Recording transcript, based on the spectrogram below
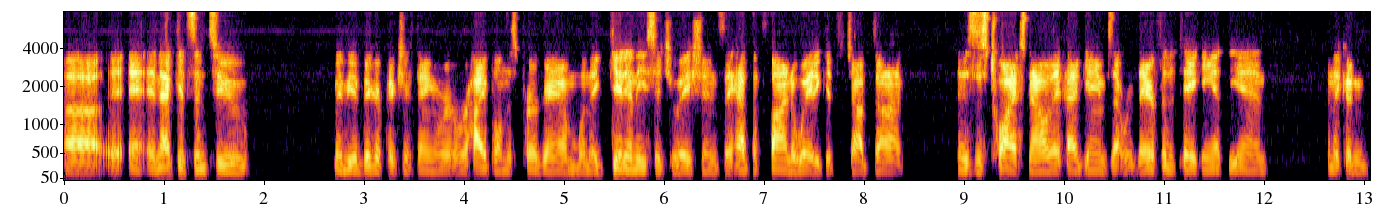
Uh, and, and, that gets into maybe a bigger picture thing where we're hype on this program. When they get in these situations, they have to find a way to get the job done. And this is twice now they've had games that were there for the taking at the end, and they couldn't,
